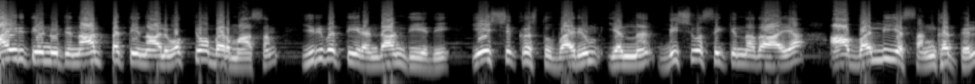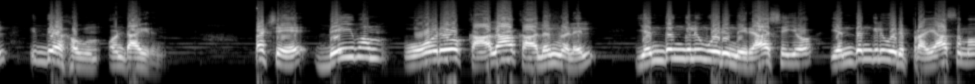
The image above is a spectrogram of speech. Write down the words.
ആയിരത്തി എണ്ണൂറ്റി നാൽപ്പത്തി നാല് ഒക്ടോബർ മാസം ഇരുപത്തിരണ്ടാം തീയതി യേശുക്രിസ്തു വരും എന്ന് വിശ്വസിക്കുന്നതായ ആ വലിയ സംഘത്തിൽ ഇദ്ദേഹവും ഉണ്ടായിരുന്നു. പക്ഷേ ദൈവം ഓരോ കാലാകാലങ്ങളിൽ എന്തെങ്കിലും ഒരു നിരാശയോ എന്തെങ്കിലും ഒരു പ്രയാസമോ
